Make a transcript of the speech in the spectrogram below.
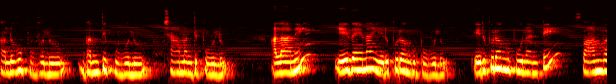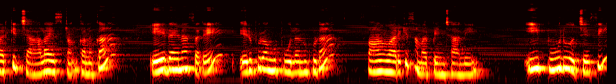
కలువు పువ్వులు బంతి పువ్వులు చామంతి పువ్వులు అలానే ఏదైనా ఎరుపు రంగు పువ్వులు ఎరుపు రంగు పూలంటే స్వామివారికి చాలా ఇష్టం. కనుక ఏదైనా సరే ఎరుపు రంగు పూలను కూడా స్వామివారికి సమర్పించాలి. ఈ పూలు వచ్చేసి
